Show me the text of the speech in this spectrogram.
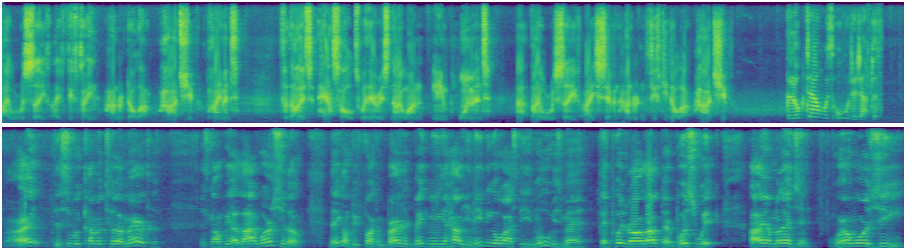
they will receive a $1,500 hardship payment. For those households where there is no one in employment, uh, they will receive a $750 hardship. The lockdown was ordered after. All right, this is what coming to America. It's gonna be a lot worse though. They're gonna be fucking burning, baking in your house. You need to go watch these movies, man. They put it all out there. Bushwick, I Am Legend, World War Z,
